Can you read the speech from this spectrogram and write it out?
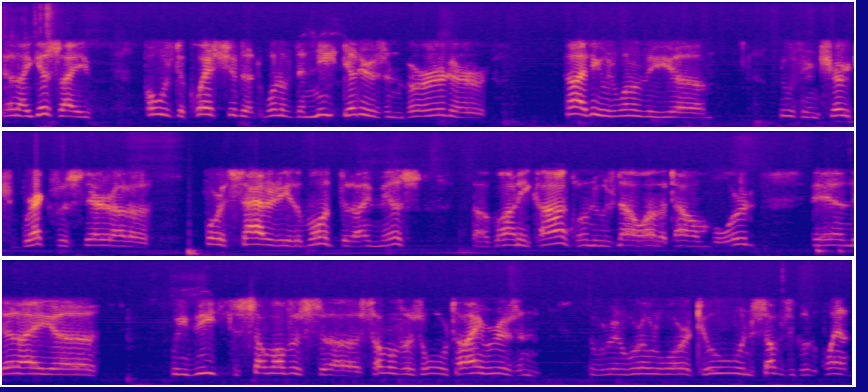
And I guess I posed a question at one of the neat dinners in Berne, or I think it was one of the uh, Lutheran Church breakfasts there on a fourth Saturday of the month that I miss. Uh, Bonnie Conklin, who's now on the town board, and then I uh, we meet some of us, uh, some of us old timers, and who were in World War II and subsequent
